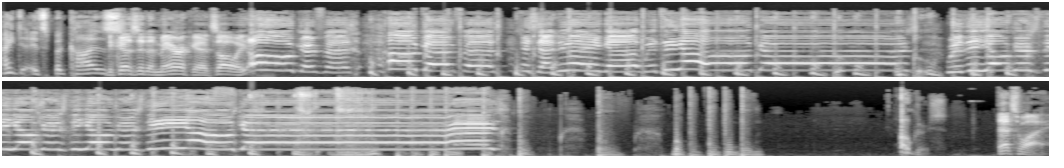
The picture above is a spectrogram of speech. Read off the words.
I it's because because in America, it's always oh Girlfest, oh Girlfest. It's time to hang out with the ogres, with the ogres, the ogres, the ogres, the ogres. ogres. That's why.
